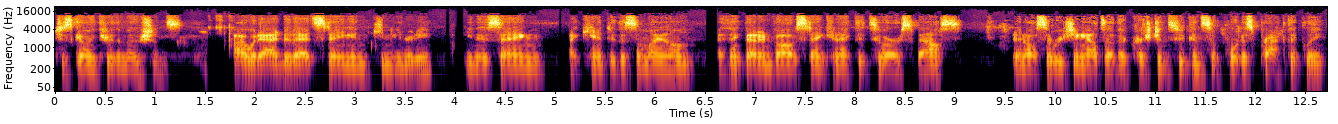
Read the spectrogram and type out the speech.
just going through the motions. I would add to that staying in community, you know, saying, I can't do this on my own. I think that involves staying connected to our spouse and also reaching out to other Christians who can support us practically.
